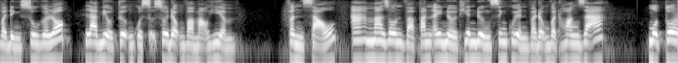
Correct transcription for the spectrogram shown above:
và đỉnh Sugarloaf, là biểu tượng của sự sôi động và mạo hiểm. Phần 6, Amazon và Panama thiên đường sinh quyển và động vật hoang dã. Một tour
